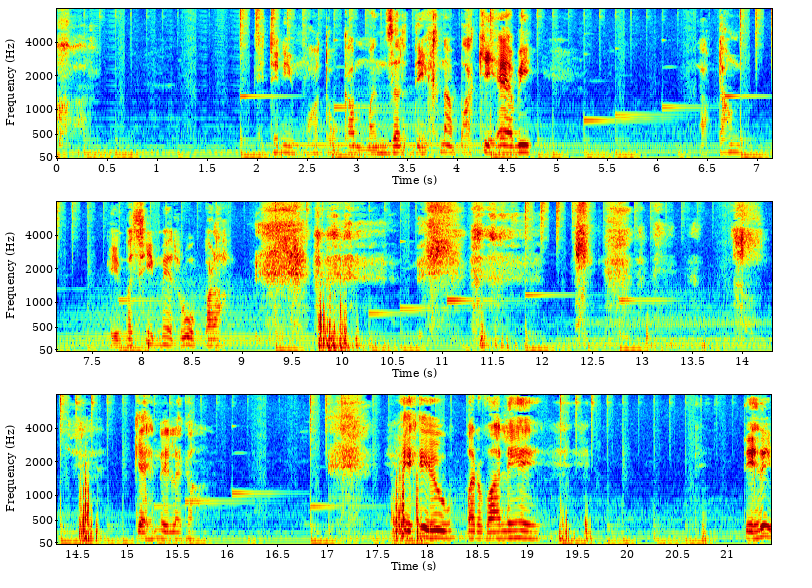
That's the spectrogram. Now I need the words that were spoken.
और इतनी मौतों का मंजर देखना बाकी है अभी। लॉकडाउन बेबसी में रो पड़ा। कहने लगा, हे ऊपर वाले, तेरे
